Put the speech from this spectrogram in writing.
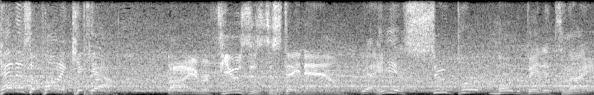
Can his opponent kick out? Uh, he refuses to stay down. Yeah, he is super motivated tonight.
